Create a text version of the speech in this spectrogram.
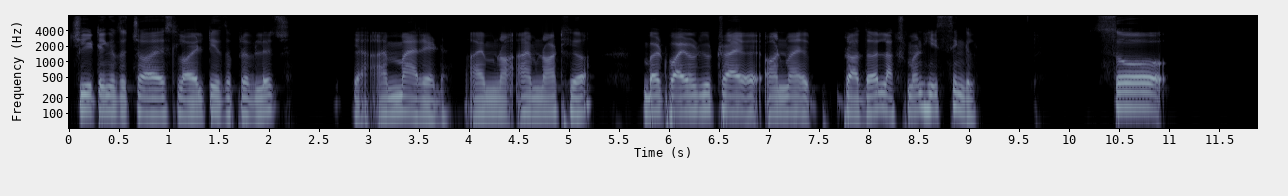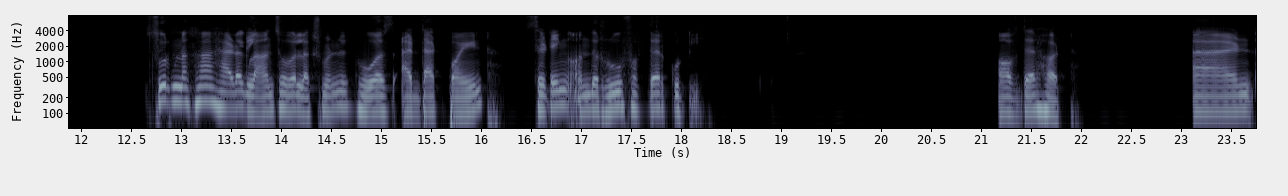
cheating is a choice, loyalty is a privilege. Yeah, I'm married. I'm not I'm not here. But why don't you try on my brother Lakshman? He's single. So Surpanakha had a glance over Lakshman, who was at that point sitting on the roof of their kuti of their hut. And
